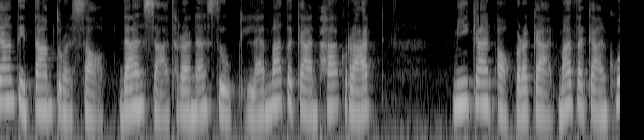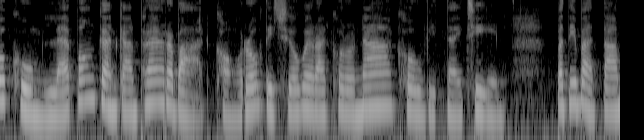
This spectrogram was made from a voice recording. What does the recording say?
การติดตามตรวจสอบด้านสาธารณสุข และมาตรการภาครัฐ มีการออกประกาศมาตรการควบคุม และป้องกันการแพร่ระบาดของโรคติดเชื้อไวรัสโคโรนาโควิด -19 ปฏิบัติตาม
